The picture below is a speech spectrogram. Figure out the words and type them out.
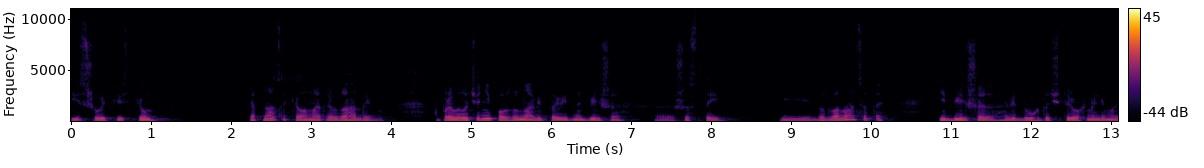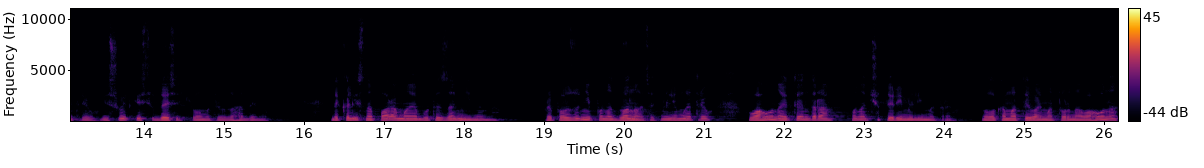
із швидкістю 15 км за годину. А при величині повзуна відповідно більше е, 6 і до 12 і більше від 2 до 4 мм із швидкістю 10 км за годину. Декалісна пара має бути замінена. При повзуні понад 12 мм, вагона і тендера понад 4 мм. Локомотива і моторного вагона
